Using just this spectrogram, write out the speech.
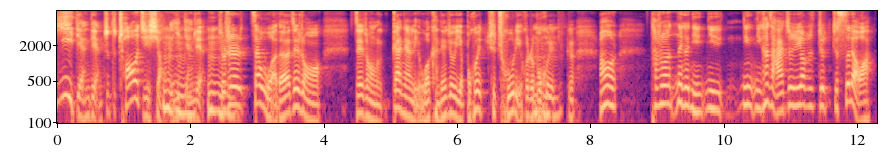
一点点，这超级小的一点点，嗯嗯嗯嗯就是在我的这种这种概念里，我肯定就也不会去处理，或者不会。嗯然后他说：“那个你你你你看咋样？就是要不就就私了啊，嗯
